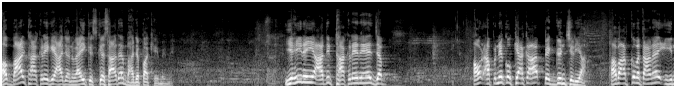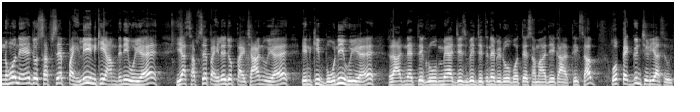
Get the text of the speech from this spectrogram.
अब बाल ठाकरे के आज अनुयायी किसके साथ है? भाजपा खेमे में। यही नहीं, आदित्य ठाकरे ने जब और अपने को क्या कहा? पेग्विन चिड़िया। अब आपको बताना है, इन्होंने जो सबसे पहली इनकी आमदनी हुई है, या सबसे पहले जो पहचान हुई है, इनकी बोनी हुई है, राजनीतिक रूप में या जिस भी, जितने भी रूप होते सामाजिक, आर्थिक, सब, वो पेग्विन चिड़िया से हुई।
